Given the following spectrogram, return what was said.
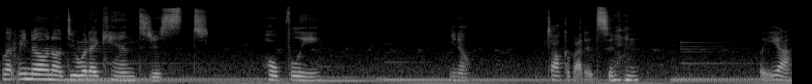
let me know and I'll do what I can to just hopefully, you know, talk about it soon. But yeah.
